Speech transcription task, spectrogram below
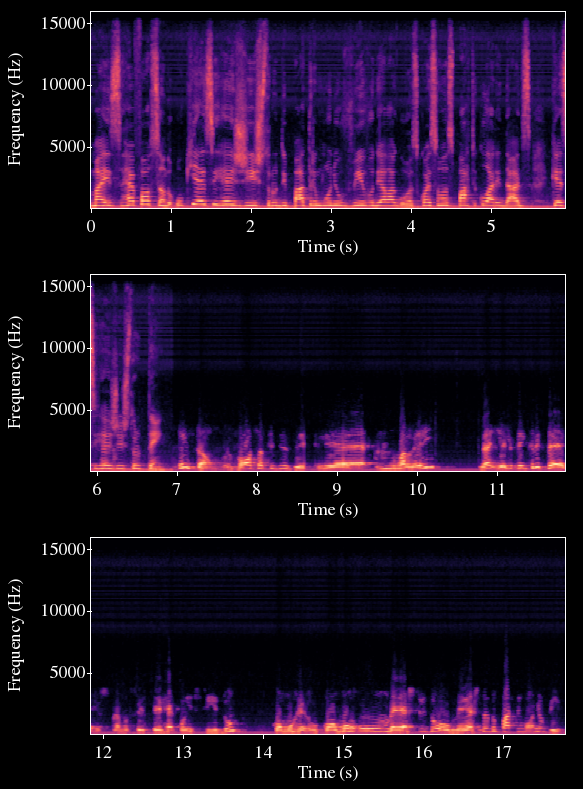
mas reforçando, o que é esse registro de patrimônio vivo de Alagoas? Quais são as particularidades que esse registro tem? Então, volto a te dizer, ele é uma lei, né, e ele tem critérios para você ser reconhecido como, como um mestre do, ou mestra do patrimônio vivo.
